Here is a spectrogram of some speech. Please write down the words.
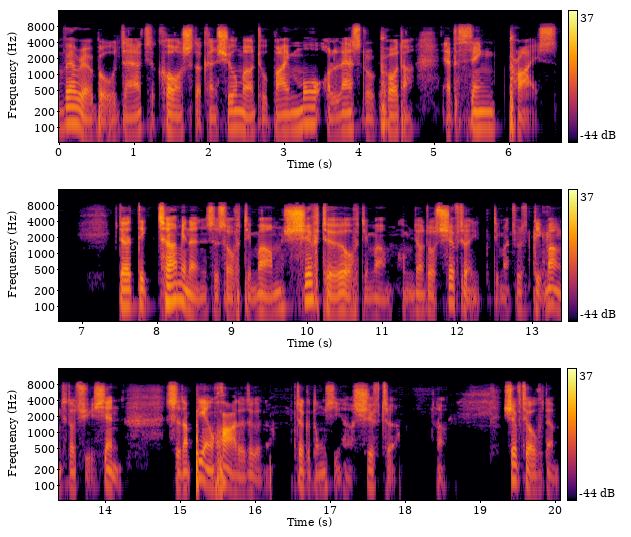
variable that causes the consumer to buy more or less of the product at the same price. The determinants of demand, shifter of demand，我们叫做 shifter demand，就是 demand 这条曲线使它变化的这个呢，这个东西啊，shifter 啊 Shift of them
